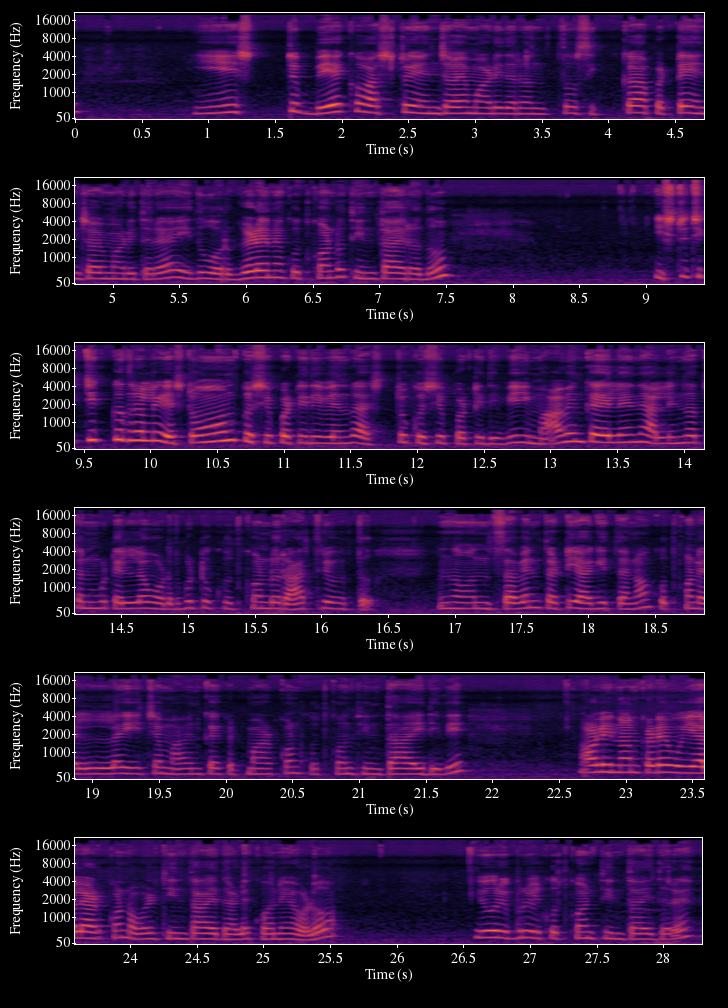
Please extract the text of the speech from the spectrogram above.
ಎಷ್ಟು ಬೇಕೋ ಅಷ್ಟು ಎಂಜಾಯ್ ಮಾಡಿದಾರಂತೂ ಸಿಕ್ಕಾಪಟ್ಟೆ ಎಂಜಾಯ್ ಮಾಡಿದ್ದಾರೆ. ಇದು ಹೊರ್ಗಡೆನೇ ಕೂತ್ಕೊಂಡು ತಿಂತಾ ಇರೋದು. ಇಷ್ಟು ಚಿಕ್ಕ ಚಿಕ್ಕದ್ರಲ್ಲಿ ಎಷ್ಟೊಂದು ಖುಷಿ ಪಟ್ಟಿದ್ದೀವಿ ಅಂದರೆ ಅಷ್ಟು ಖುಷಿ ಪಟ್ಟಿದ್ದೀವಿ. ಈ ಮಾವಿನಕಾಯಲ್ಲೇ ಅಲ್ಲಿಂದ ತಂದ್ಬಿಟ್ಟು ಎಲ್ಲ ಹೊಡೆದ್ಬಿಟ್ಟು ಕೂತ್ಕೊಂಡು ರಾತ್ರಿ ಹೊತ್ತು ಒಂದು ಸೆವೆನ್ ತರ್ಟಿ ಆಗಿತ್ತನೋ ಕೂತ್ಕೊಂಡು ಎಲ್ಲ ಈಚೆ ಮಾವಿನಕಾಯಿ ಕಟ್ ಮಾಡ್ಕೊಂಡು ಕೂತ್ಕೊಂಡು ತಿಂತಾ ಇದ್ದೀವಿ. ಅವಳು ಇನ್ನೊಂದು ಕಡೆ ಉಯ್ಯಾಲೆ ಆಡ್ಕೊಂಡು ಅವಳು ತಿಂತಾ ಇದ್ದಾಳೆ ಕೊನೆಯವಳು. ಇವರಿಬ್ಬರು ಇಲ್ಲಿ ಕೂತ್ಕೊಂಡು ತಿಂತಾ ಇದ್ದಾರೆ.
